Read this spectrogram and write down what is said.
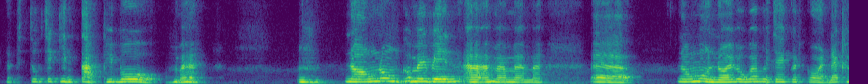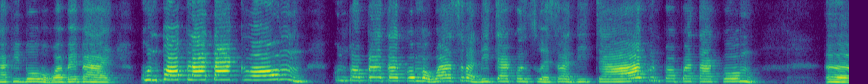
เดี๋ยวพี่ตุ๊กจะกินตับพี่โบมาน้องนุ่มก็ไม่เว้น อ่ามามามาเอ่อน้องหมูน้อยบอกว่าหัวใจกดๆนะคะ พี่โบบอกว่าบายบายคุณปอปลาตากลม คุณปอปลาตากลมบอกว่าสวัสดีจ้าคนสวยสวัสดีจ้าคุณปอปลาตากลม เอ่อ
